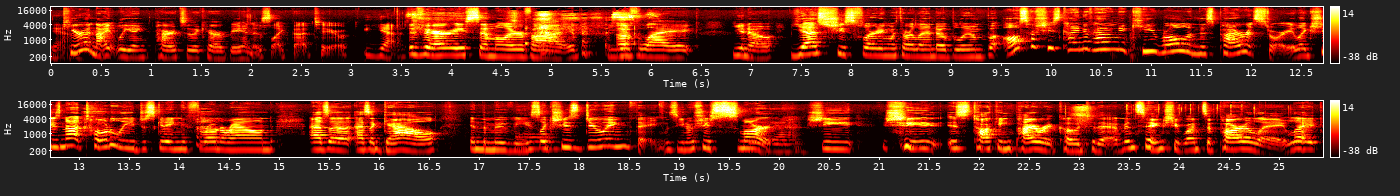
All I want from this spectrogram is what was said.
Yeah. Keira Knightley in Pirates of the Caribbean is like that too. Yes. A very similar vibe of like, you know, yes, she's flirting with Orlando Bloom, but also she's kind of having a key role in this pirate story. Like she's not totally just getting thrown around as a as a gal in the movies. Like she's doing things. You know, she's smart. Yeah. She she is talking pirate code to them and saying she wants a parley. Like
